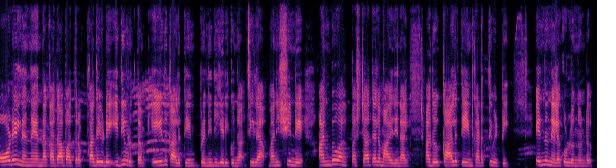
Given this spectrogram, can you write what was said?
ഓടയിൽ നിന്ന് എന്ന കഥാപാത്രം കഥയുടെ ഇതിവൃത്തം ഏത് കാലത്തെയും പ്രതിനിധീകരിക്കുന്ന ചില മനുഷ്യന്റെ അനുഭവ പശ്ചാത്തലമായതിനാൽ അത് കാലത്തെയും കടത്തിവെട്ടി എന്ന് നിലകൊള്ളുന്നുണ്ട്.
